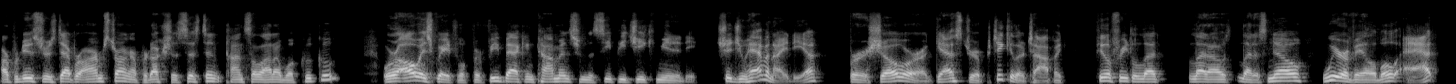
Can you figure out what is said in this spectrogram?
Our producer is Deborah Armstrong, our production assistant, Consolata Wakuku. We're always grateful for feedback and comments from the CPG community. Should you have an idea for a show or a guest or a particular topic, feel free to let let us let us know. We're available at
